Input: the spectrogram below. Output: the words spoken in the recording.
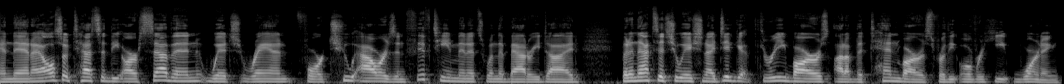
And then I also tested the R7, which ran for two hours and 15 minutes when the battery died. But in that situation, I did get three bars out of the 10 bars for the overheat warning.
